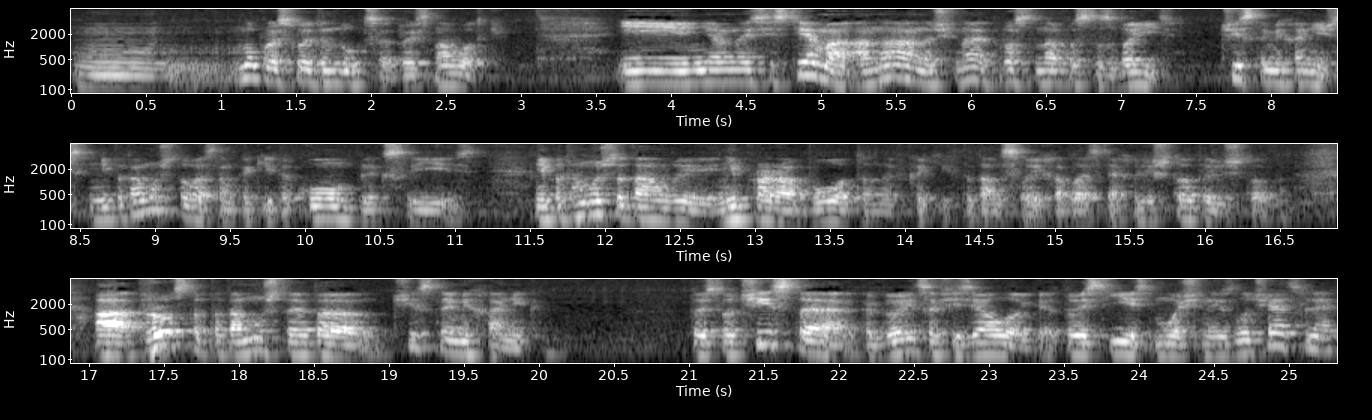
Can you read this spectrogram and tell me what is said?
ну, происходит индукция, то есть наводки. И нервная система, она начинает просто-напросто сбоить. Чисто механически. Не потому, что у вас там какие-то комплексы есть, не потому, что там вы не проработаны в каких-то там своих областях или что-то, или что-то. А просто потому, что это чистая механика. То есть вот чистая, как говорится, физиология. То есть есть мощные излучатели,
